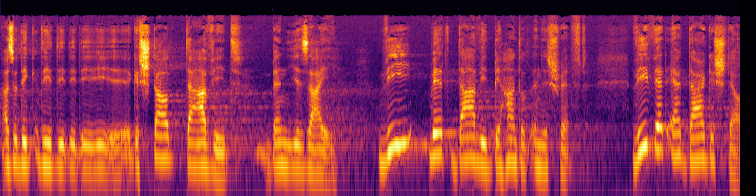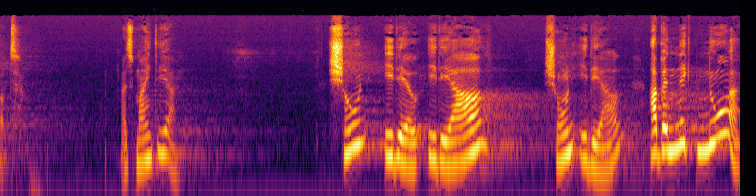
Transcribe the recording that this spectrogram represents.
also die, die, die, die Gestalt David, Ben Jesai, wie wird David behandelt in der Schrift? Wie wird er dargestellt? Was meint ihr? Schon ideal, ideal, schon ideal, aber nicht nur.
